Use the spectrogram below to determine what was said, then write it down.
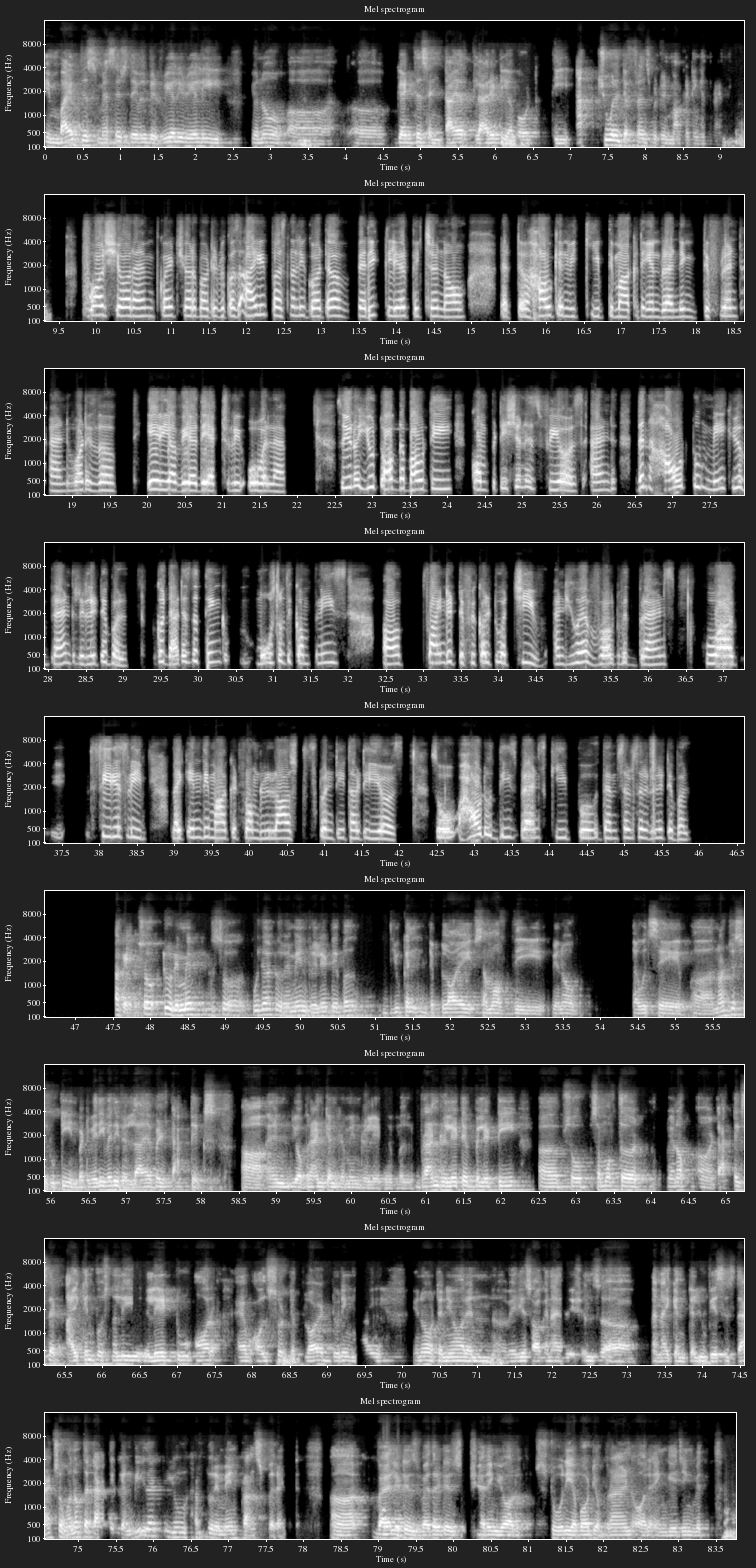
imbibe this message, they will be really really you know uh, uh, get this entire clarity about the actual difference between marketing and branding. For sure, I'm quite sure about it because I personally got a very clear picture now that uh, how can we keep the marketing and branding different and what is the area where they actually overlap. So, you know, you talked about the competition is fierce and then how to make your brand relatable. Because that is the thing most of the companies uh, find it difficult to achieve. And you have worked with brands who are seriously like in the market from last 20 30 years. So how do these brands keep uh, themselves relatable okay so to remain so Pooja to remain relatable you can deploy some of the you know I would say uh, not just routine, but very, very reliable tactics, uh, and your brand can remain relatable. Brand relatability. Uh, so some of the you know uh, tactics that I can personally relate to or have also deployed during my you know tenure in uh, various organizations, uh, and I can tell you basis that. So one of the tactic can be that you have to remain transparent uh, while it is whether it is sharing your story about your brand or engaging with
